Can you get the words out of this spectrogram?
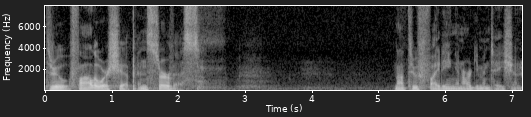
through followership and service, not through fighting and argumentation.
